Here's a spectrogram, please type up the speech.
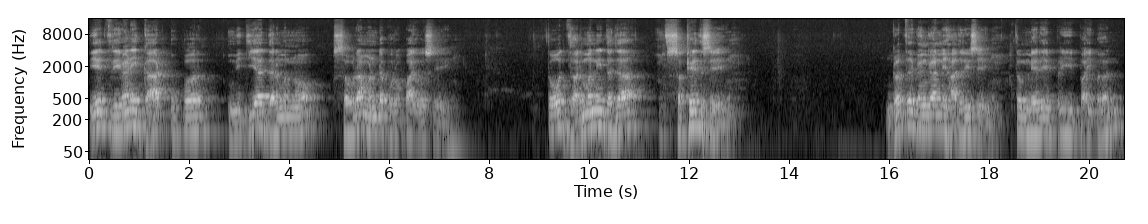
એ ત્રિવેણી ઘાટ ઉપર વિદ્યા ધર્મનો સૌરા મંડપ રોપાયો છે. તો ધર્મની ધજા સફેદ છે. ગત ગંગાની હાજરી છે, તો મેરે પ્રિય ભાઈ બહેન,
